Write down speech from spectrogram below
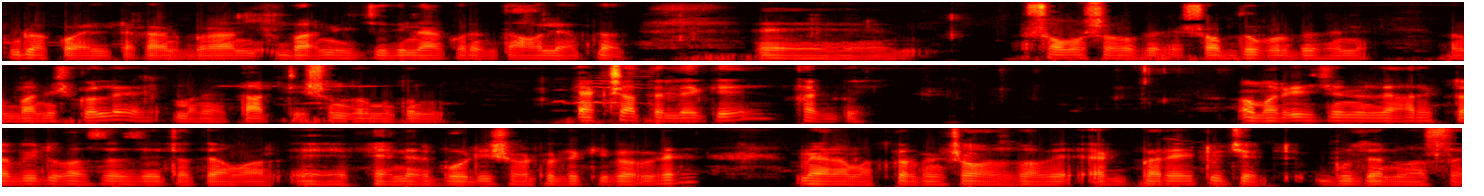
পুরো কয়েলটা, কারণ বার্নিশ যদি না করেন, তাহলে আপনার সমস্যা হবে, শব্দ করবে এখানে। বার্নিশ করলে মানে তারটি সুন্দর মতন একসাথে লেগে থাকবে। আমার এই চ্যানেলে আরেকটা ভিডিও আছে যেটাতে আমার ফ্যানের বডি শর্ট হলে কীভাবে মেরামত করবেন সহজভাবে একবারে টু জেড বোঝানো আছে।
